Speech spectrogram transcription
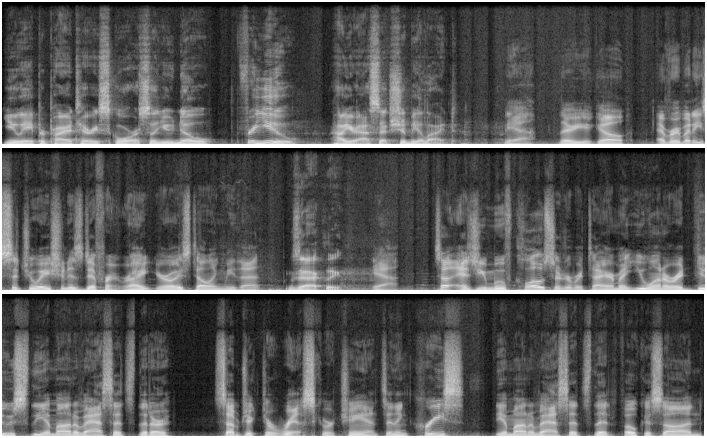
you a proprietary score so you know for you how your assets should be aligned. Yeah, there you go. Everybody's situation is different, right? You're always telling me that. Exactly. Yeah. So as you move closer to retirement, you want to reduce the amount of assets that are subject to risk or chance and increase the amount of assets that focus on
